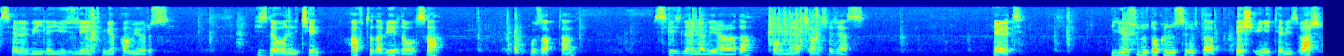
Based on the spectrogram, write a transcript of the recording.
sebebiyle yüz yüze eğitim yapamıyoruz. Biz de onun için haftada bir de olsa uzaktan sizlerle bir arada olmaya çalışacağız. Evet. Biliyorsunuz 9. sınıfta 5 ünitemiz var.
